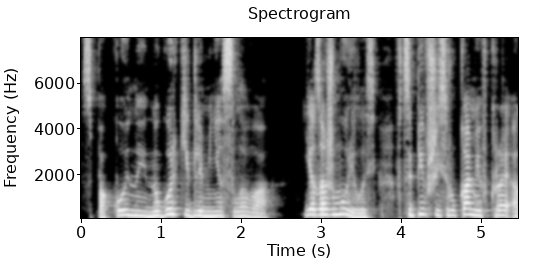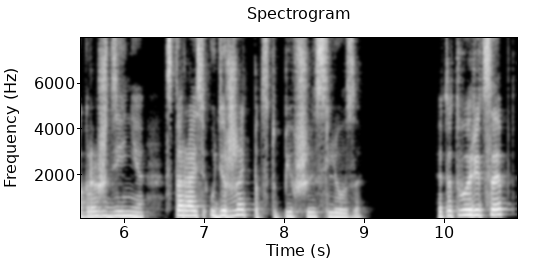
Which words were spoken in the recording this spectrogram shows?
Спокойные, но горькие для меня слова. Я зажмурилась, вцепившись руками в край ограждения, стараясь удержать подступившие слезы. Это твой рецепт?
